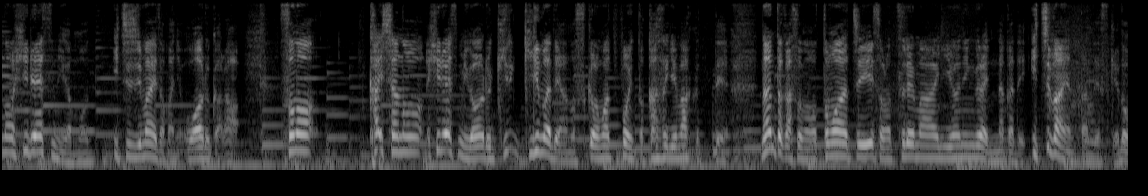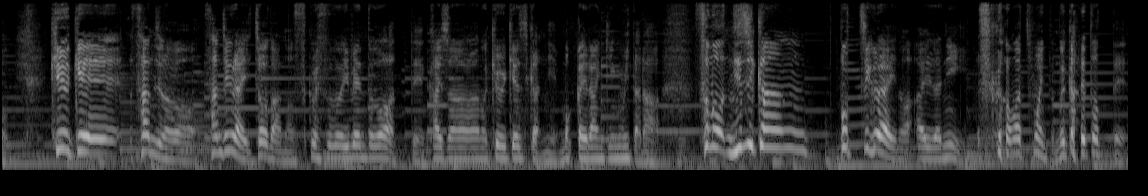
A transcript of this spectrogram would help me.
の昼休みがもう1時前とかに終わるから、その会社の昼休みが終わるギリギリまであのスコアマッチポイント稼ぎまくって、なんとかその友達、その連れ回り4人ぐらいの中で1番やったんですけど、休憩3時の、3時ぐらいちょうどあのスクフェスのイベントが終わって、会社の休憩時間にもう一回ランキング見たら、その2時間ぽっちぐらいの間にスコアマッチポイント抜かれとって、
